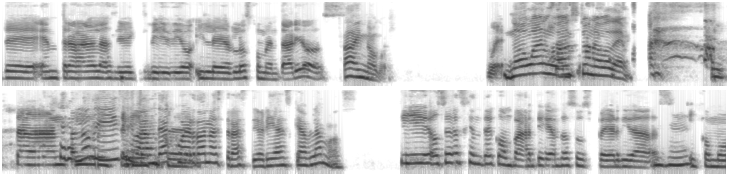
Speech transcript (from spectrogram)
de entrar a las lyrics video y leer los comentarios. Ay, no, güey. Bueno, No one wants to know them. están Solo vi si van de acuerdo a nuestras teorías que hablamos. Sí, o sea, es gente compartiendo sus pérdidas y como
